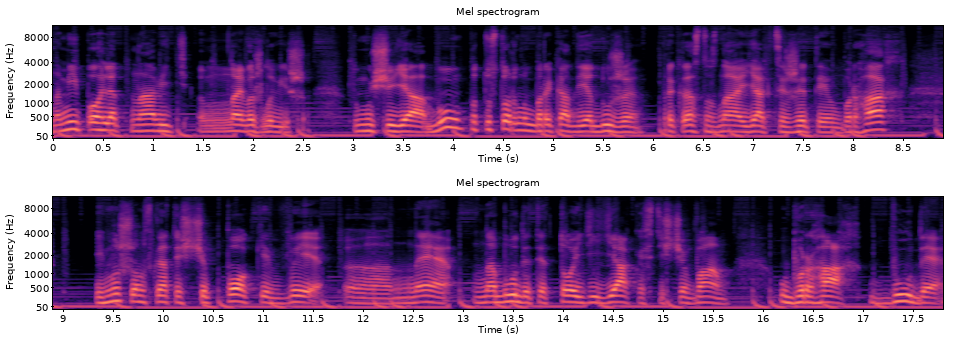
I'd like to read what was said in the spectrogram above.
на мій погляд, навіть ем, найважливіша. Тому що я був по ту сторону барикад, я дуже прекрасно знаю, як це жити в боргах. І мушу вам сказати, що поки ви е, не набудете тої якості, що вам у боргах буде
